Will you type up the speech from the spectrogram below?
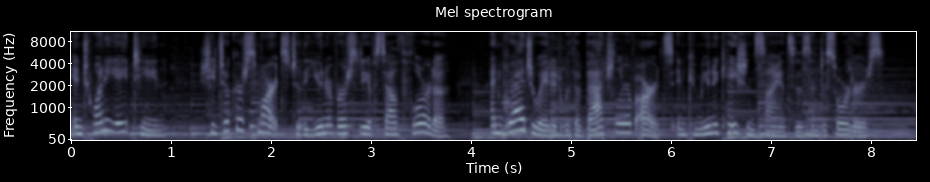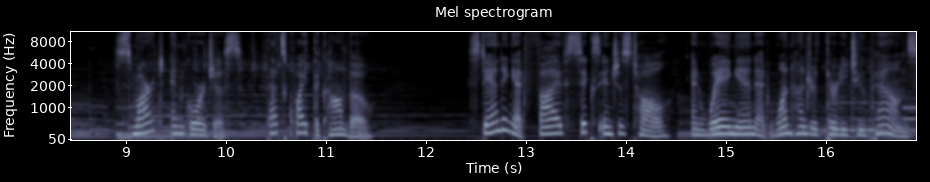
In 2018, she took her smarts to the University of South Florida and graduated with a Bachelor of Arts in Communication Sciences and Disorders. Smart and gorgeous, that's quite the combo. Standing at 5 6 inches tall and weighing in at 132 pounds,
